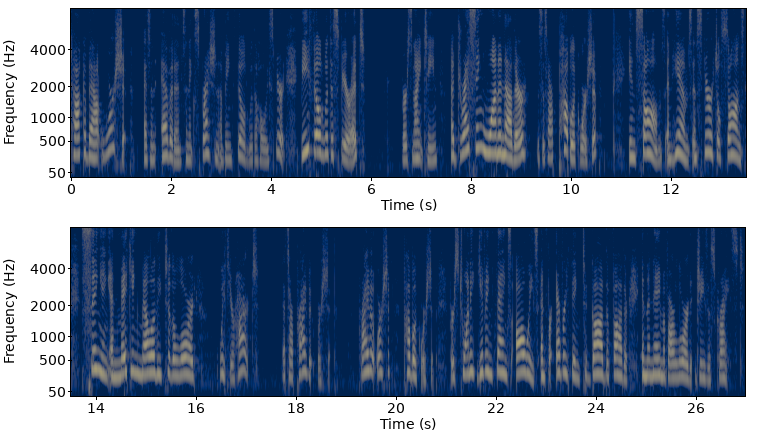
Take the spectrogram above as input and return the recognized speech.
talk about worship as an evidence, an expression of being filled with the Holy Spirit. Be filled with the Spirit, verse 19, addressing one another. This is our public worship in psalms and hymns and spiritual songs, singing and making melody to the Lord with your heart. That's our private worship. Private worship, public worship. Verse 20, giving thanks always and for everything to God the Father in the name of our Lord Jesus Christ.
